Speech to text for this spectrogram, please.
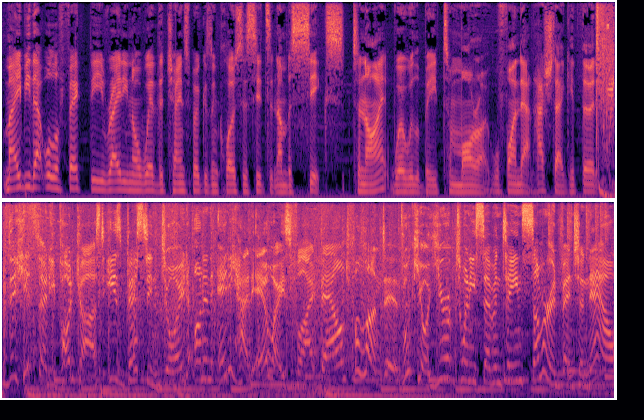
maybe that will affect the rating or where the Chainsmokers and Closer sits at number six tonight. Where will it be tomorrow? We'll find out. Hashtag hit 30. The Hit 30 podcast is best enjoyed on an Etihad Airways flight bound for London. Book your Europe 2017 summer adventure now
